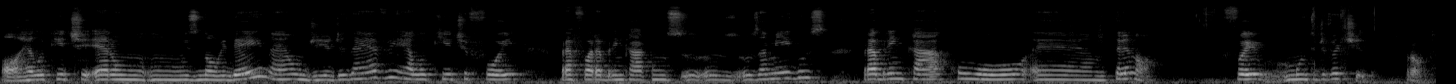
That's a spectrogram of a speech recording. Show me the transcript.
Ó, Hello Kitty era um, um snowy day, né? Um dia de neve, Hello Kitty foi para fora brincar com os, os, os amigos, para brincar com o é, trenó. Foi muito divertido. Pronto.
